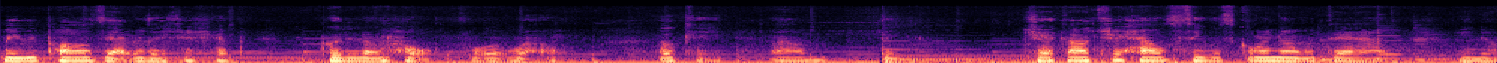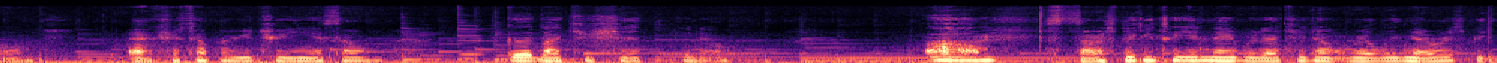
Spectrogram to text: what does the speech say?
maybe pause that relationship, put it on hold for a while. Okay, um, think, check out your health, see what's going on with that. You know, ask yourself are you treating yourself good like you should, you know. Um, start speaking to your neighbor that you don't really never speak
